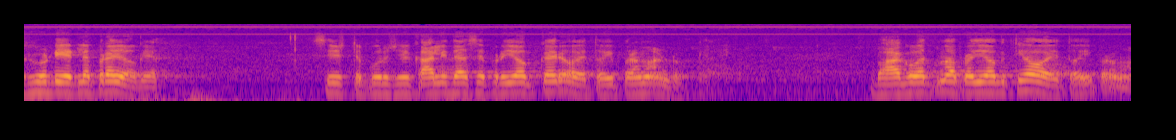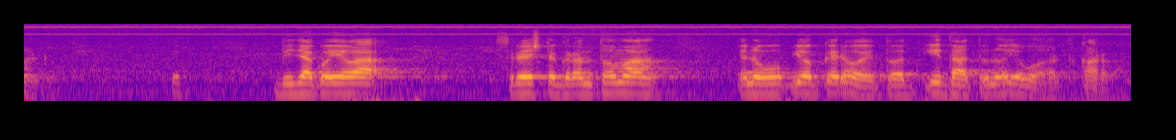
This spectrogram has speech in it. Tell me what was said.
રૂઢિ એટલે પ્રયોગ એમ. શિષ્ટ પુરુષે કાલિદાસે પ્રયોગ કર્યો હોય તો એ પ્રમાણરૂપ કહેવાય. ભાગવતમાં પ્રયોગ થયો હોય તો એ પ્રમાણ બીજા કોઈ એવા શ્રેષ્ઠ ગ્રંથોમાં એનો ઉપયોગ કર્યો હોય તો એ ધાતુનો એવો અર્થકારક.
